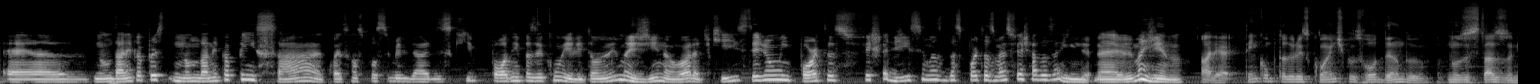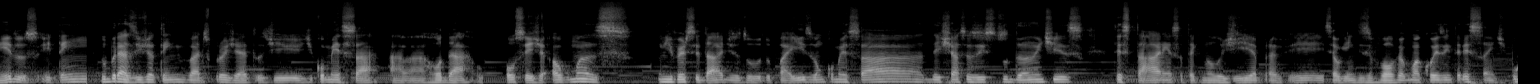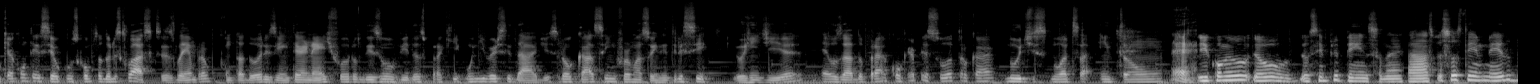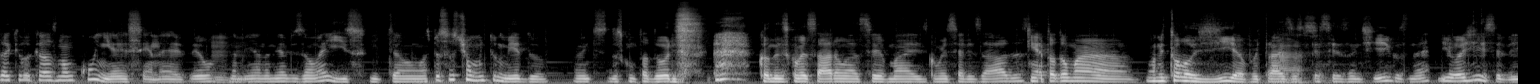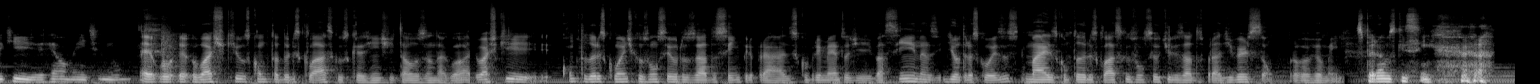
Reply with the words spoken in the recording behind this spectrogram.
É, não dá nem pers- não dá nem pra pensar quais são as possibilidades que podem fazer com ele. Então eu imagino agora que estejam em portas fechadíssimas das portas mais fechadas ainda. né? Eu imagino. Olha, tem computadores quânticos rodando nos Estados Unidos e tem no Brasil já tem vários projetos de, de começar a rodar. Ou seja, algumas universidades do, do país vão começar a deixar seus estudantes testarem essa tecnologia para ver se alguém desenvolve alguma coisa interessante. O que aconteceu com os computadores clássicos? Vocês lembram? Computadores e a internet foram desenvolvidas para que universidades trocassem informações entre si. E hoje em dia é usado para qualquer pessoa trocar nudes no WhatsApp. Então, é, E como eu, eu, eu sempre penso, né? As pessoas têm medo daquilo que elas não conhecem, né? Eu, Uhum. na, minha, na minha visão, é isso. Então, as pessoas tinham muito medo antes dos computadores, quando eles começaram a ser mais comercializados. Tinha toda uma, uma mitologia por trás Ah, dos sim. PCs antigos, né? E hoje você vê que realmente não. É, eu, eu- eu acho que os computadores clássicos que a gente está usando agora, eu acho que computadores quânticos vão ser usados sempre para descobrimento de vacinas e de outras coisas, mas computadores clássicos vão ser utilizados para diversão, provavelmente. Esperamos que sim.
